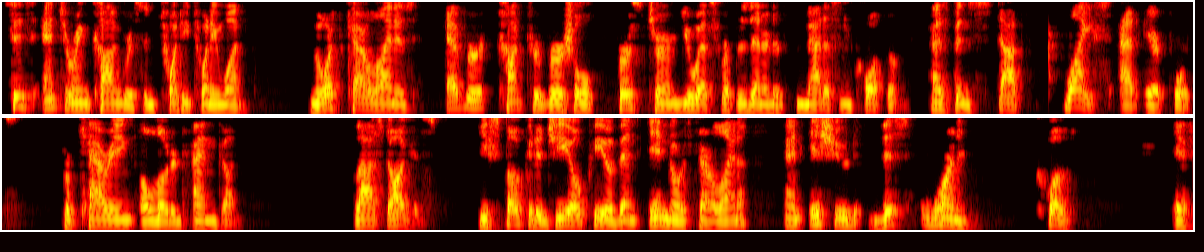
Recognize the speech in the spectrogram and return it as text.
Since entering Congress in 2021, North Carolina's ever controversial first term U.S. Representative Madison Cawthorn has been stopped twice at airports for carrying a loaded handgun. Last August, he spoke at a GOP event in North Carolina and issued this warning quote, If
